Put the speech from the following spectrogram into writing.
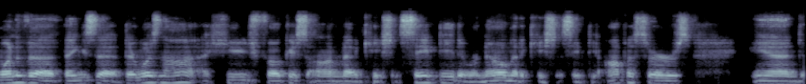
one of the things that there was not a huge focus on medication safety. There were no medication safety officers. And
